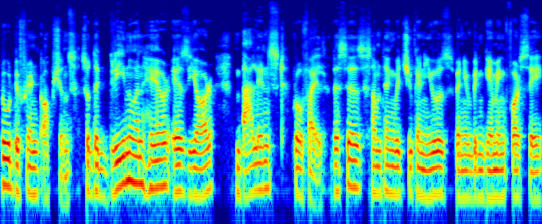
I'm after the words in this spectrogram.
two different options. So the green one here is your balanced profile. This is something which you can use when you've been gaming for say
